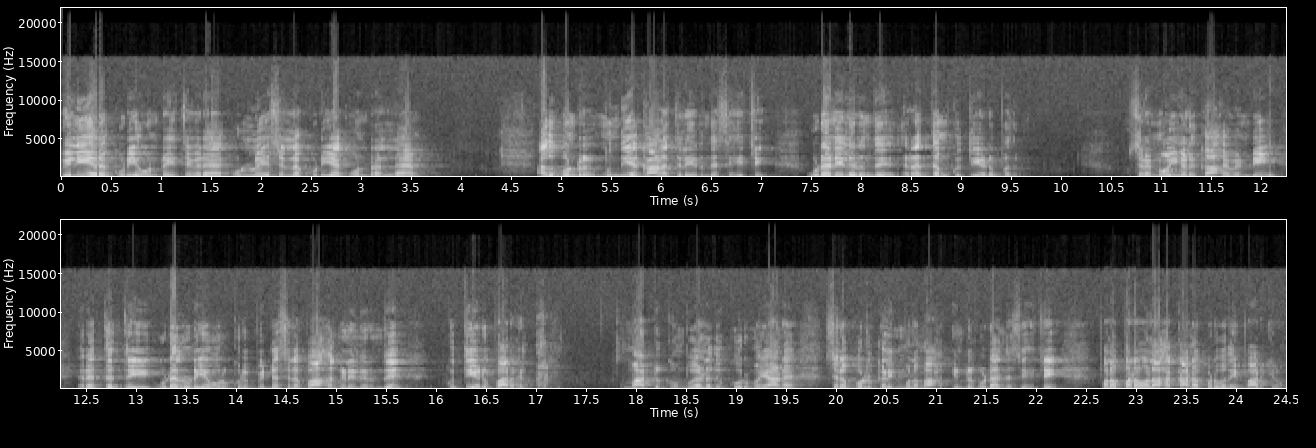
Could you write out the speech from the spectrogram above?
வெளியேறக்கூடிய ஒன்றை தவிர உள்ளே செல்லக்கூடிய ஒன்றல்ல. அதுபோன்று முந்தைய காலத்தில் இருந்த சிகிச்சை உடலிலிருந்து இரத்தம் குத்தி எடுப்பது. சில நோய்களுக்காக வேண்டி இரத்தத்தை உடலுடைய ஒரு குறிப்பிட்ட சில பாகங்களிலிருந்து குத்தி எடுப்பார்கள். மாட்டுக்கொம்பு அல்லது கூர்மையான சில பொருட்களின் மூலமாக இன்று கூட அந்த சிகிச்சை பல பரவலாக காணப்படுவதை பார்க்கிறோம்.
